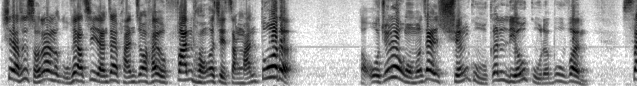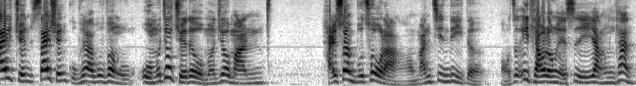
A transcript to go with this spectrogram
谢老师手上的股票，既然在盘中还有翻红，而且涨蛮多的，好，我觉得我们在选股跟留股的部分。筛选筛选股票的部分，我我们就觉得我们就蛮还算不错啦，哦，蛮尽力的哦。这一条龙也是一样，你看，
